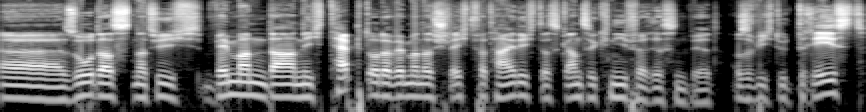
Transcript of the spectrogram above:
Äh, so dass natürlich, wenn man da nicht tappt oder wenn man das schlecht verteidigt, das ganze Knie verrissen wird. Also wie du drehst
